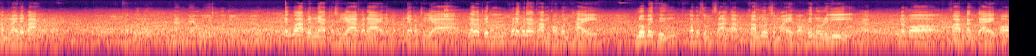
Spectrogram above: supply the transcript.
ทำอะไรได้บ้างนะครับขอบคุณครับหนังแนวนี้ปกติแล้วเรียกว่าเป็นแนวปรัชญาก็ได้นะครับเป็นแนวปรัชญาแล้วมันเป็นเขาเรียกวัฒนธรรมของคนไทย รวมไปถึงความผสมผสานกับความร่วมสมัยของเทคโนโลยีนะครับแล้วก็ความตั้งใจของ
